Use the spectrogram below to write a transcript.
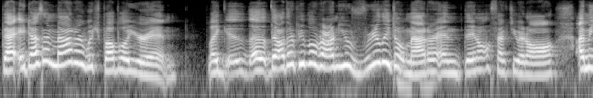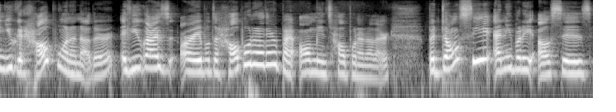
that it doesn't matter which bubble you're in. Like uh, the, the other people around you really don't matter and they don't affect you at all. I mean, you could help one another. If you guys are able to help one another, by all means help one another. But don't see anybody else's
